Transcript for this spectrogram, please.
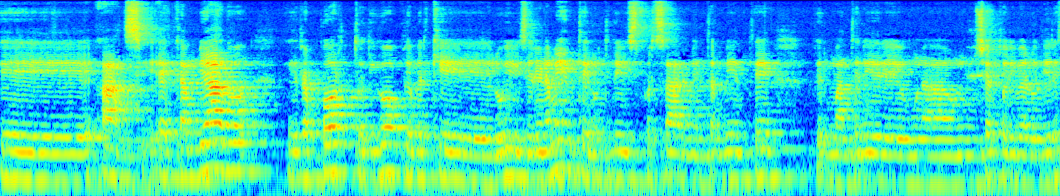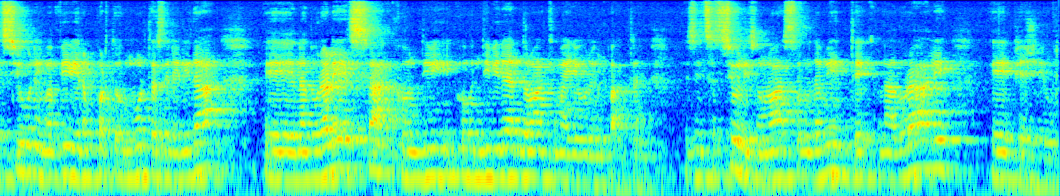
E, anzi, è cambiato il rapporto di coppia perché lo vivi serenamente, non ti devi sforzare mentalmente per mantenere una, un certo livello di erezione, ma vivi il rapporto con molta serenità e naturalezza, condiv condividendolo anche meglio con il partner. Le sensazioni sono assolutamente naturali e piacevoli.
